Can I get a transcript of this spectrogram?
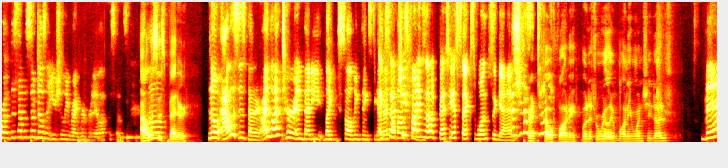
wrote this episode doesn't usually write Riverdale episodes. Alice Uh, is better. No, Alice is better. I liked her and Betty like solving things together. Except she that was fun. finds out Betty has sex once again. But she doesn't It's do so it. funny, but it's really funny when she does. Then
